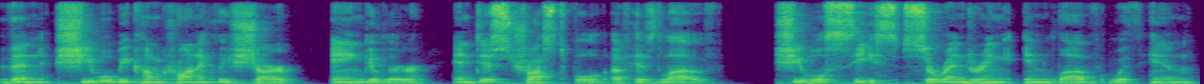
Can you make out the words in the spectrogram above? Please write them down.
then she will become chronically sharp, angular, and distrustful of his love. She will cease surrendering in love with him,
